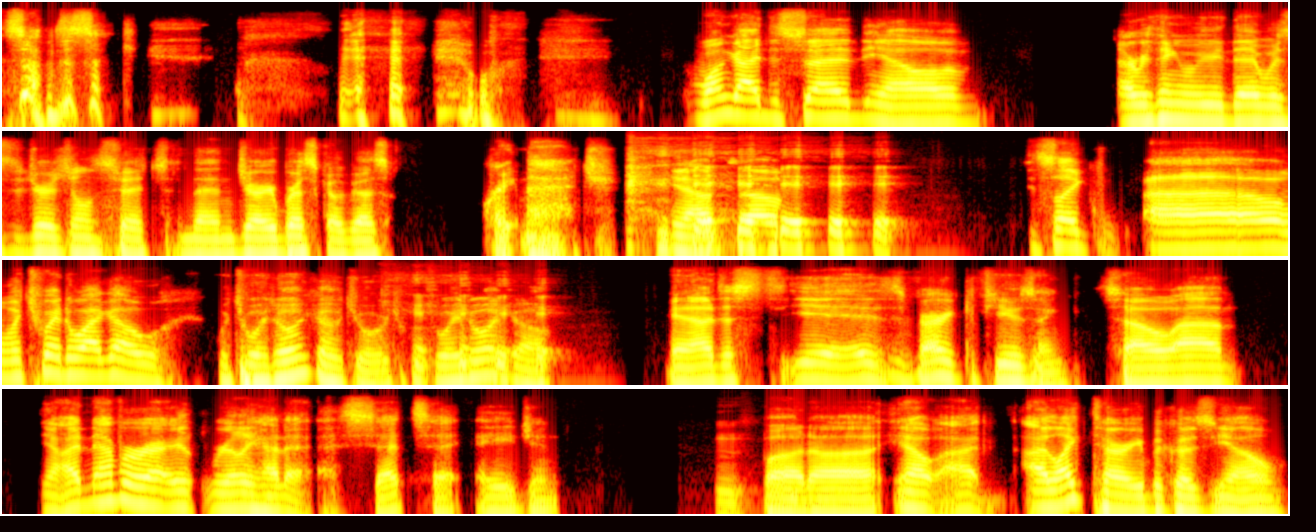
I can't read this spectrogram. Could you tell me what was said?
So I'm just like, one guy just said, you know, everything we did was the original switch, and then Jerry Brisco goes, great match. You know, so it's like, uh, which way do I go? Which way do I go, George? Which way do I go? you know, just yeah, it's very confusing. So, um, yeah, I never really had a, a set set agent, Hmm. but uh, you know, I I like Terry because you know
